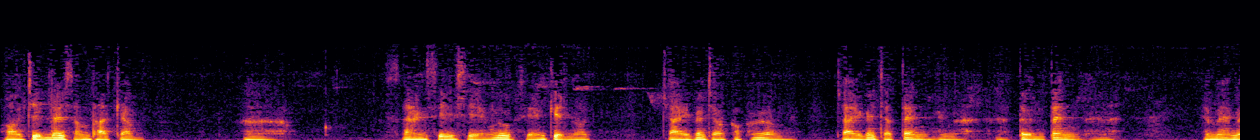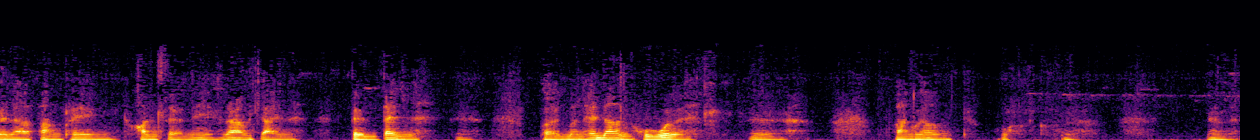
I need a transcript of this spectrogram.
พอจิตได้สัมผัสกับแสงสีเสียงรูปเสียงกลิ่นรสใจก็จะกระเพื่อมใจก็จะเต้นขึ้นมาตื่นเต้นเห็นไหมเวลาฟังเพลงคอนเสิร์ตนี่ร้าวใจนะตื่นเต้นนะเปิดมันให้ด้านหูเลย ฟังแล้วนั่นแหละ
